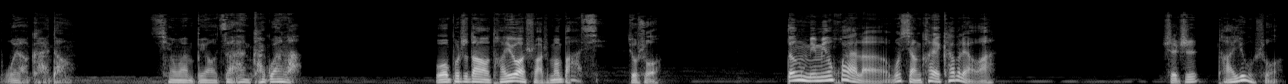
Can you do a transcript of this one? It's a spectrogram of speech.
不要开灯，千万不要再按开关了。”我不知道他又要耍什么把戏，就说。灯明明坏了，我想开也开不了啊。谁知他又说：“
